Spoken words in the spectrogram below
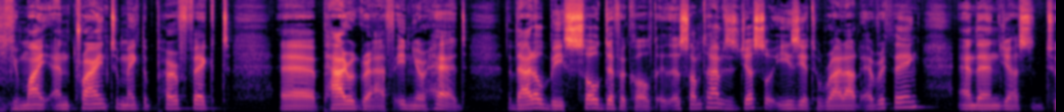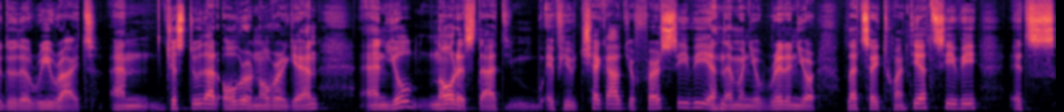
you might and trying to make the perfect uh, paragraph in your head, that'll be so difficult. Uh, Sometimes it's just so easier to write out everything and then just to do the rewrite and just do that over and over again. And you'll notice that if you check out your first CV and then when you've written your, let's say, 20th CV, it's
